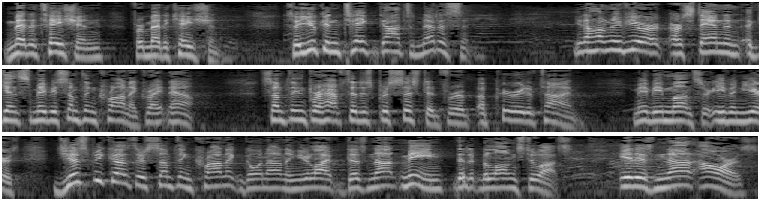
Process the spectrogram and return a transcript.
meditation for medication. So you can take God's medicine. You know, how many of you are, are standing against maybe something chronic right now? Something perhaps that has persisted for a, a period of time, maybe months or even years. Just because there's something chronic going on in your life does not mean that it belongs to us. It is not ours.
